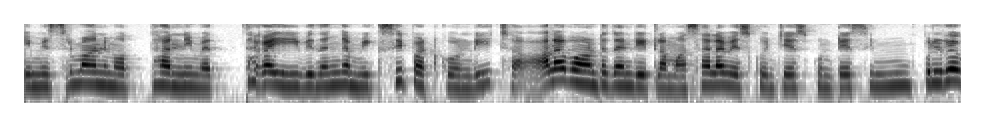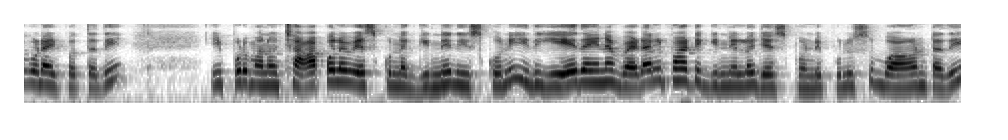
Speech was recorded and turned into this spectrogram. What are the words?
ఈ మిశ్రమాన్ని మొత్తాన్ని మెత్తగా ఈ విధంగా మిక్సీ పట్టుకోండి. చాలా బాగుంటుందండి ఇట్లా మసాలా వేసుకొని చేసుకుంటే సింపుల్గా కూడా అయిపోతుంది. ఇప్పుడు మనం చేపలు వేసుకున్న గిన్నె తీసుకొని ఇది ఏదైనా వెడల్పాటి గిన్నెలో చేసుకోండి. పులుసు బాగుంటుంది.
